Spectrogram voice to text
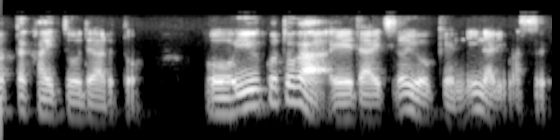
った回答であるということが、え、第一の要件になります。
